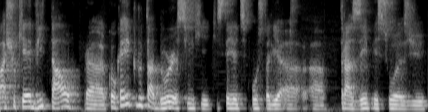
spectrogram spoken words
acho que é vital para qualquer recrutador assim que, que esteja disposto ali a, a trazer pessoas de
